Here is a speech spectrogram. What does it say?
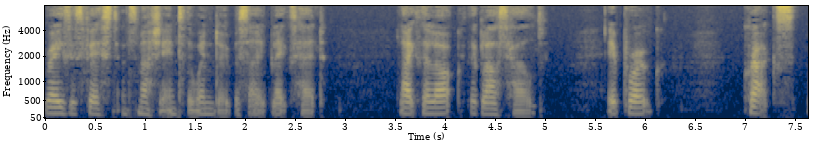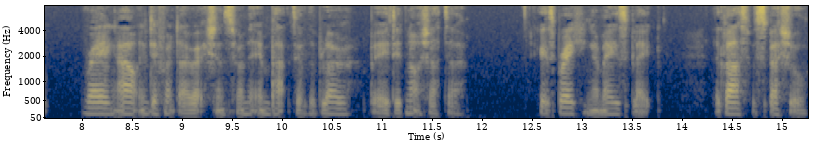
raise his fist, and smash it into the window beside Blake's head. Like the lock, the glass held. It broke, cracks raying out in different directions from the impact of the blow, but it did not shatter. Its breaking amazed Blake. The glass was special,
